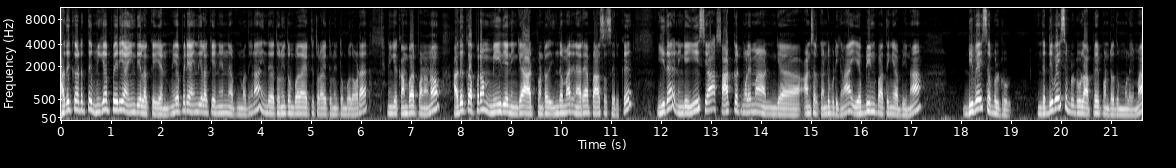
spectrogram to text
அதுக்கடுத்து மிகப்பெரிய ஐந்து இலக்க எண் மிகப்பெரிய ஐந்து இலக்க எண் என்ன அப்படின்னு பார்த்தீங்கன்னா இந்த தொண்ணூத்தொம்பதாயிரத்தி தொள்ளாயிரத்தி தொண்ணூத்தொம்போதோட நீங்கள் கம்பேர் பண்ணணும். அதுக்கப்புறம் மீதியை நீங்கள் ஆட் பண்ணுறது இந்த மாதிரி நிறையா ப்ராசஸ் இருக்குது இதை நீங்கள் ஈஸியாக ஷார்ட்கட் மூலயமா நீங்கள் ஆன்சர் கண்டுபிடிக்கலாம். எப்படின்னு பார்த்தீங்க அப்படின்னா டிவைசபிள் ரூல் இந்த டிவைசபிள் ரூலை அப்ளை பண்ணுறது மூலயமா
